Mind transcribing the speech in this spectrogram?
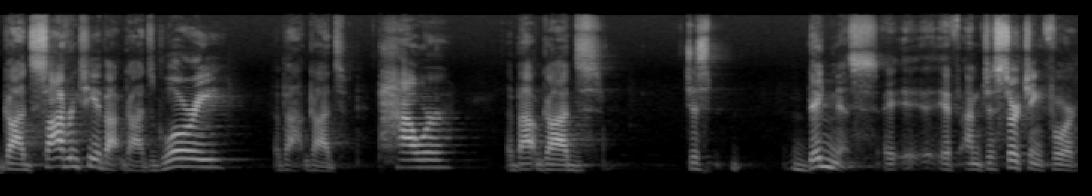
God's sovereignty, about God's glory, about God's power, about God's just bigness, if I'm just searching for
